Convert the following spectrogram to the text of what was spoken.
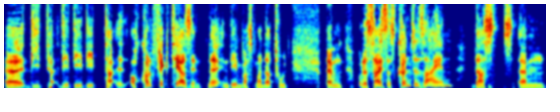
äh, die, die, die, die auch konfliktär sind ne? in dem, was man da tut. Ähm, und das heißt, es könnte sein, dass ähm,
